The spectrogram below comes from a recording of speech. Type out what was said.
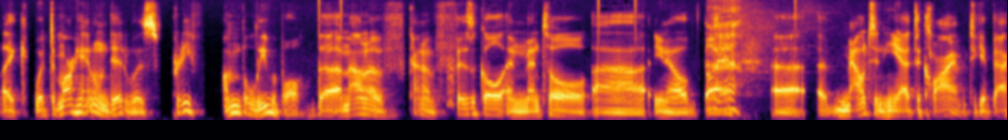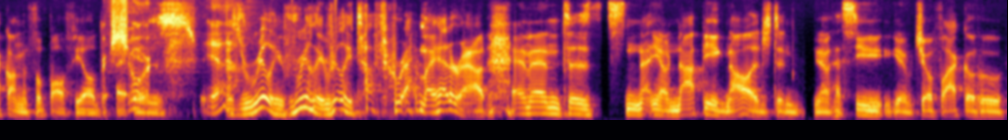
like what Damar Hamlin did was pretty unbelievable. The amount of kind of physical and mental, uh, you know, Oh, uh, yeah. uh, mountain he had to climb to get back on the football field sure. is, Yeah. is really, really, really tough to wrap my head around. And then to not, you know not be acknowledged and you know see you know Joe Flacco who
